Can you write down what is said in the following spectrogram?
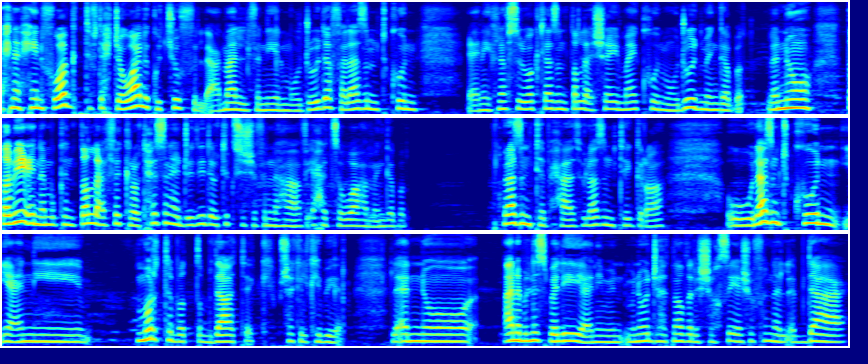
إحنا الحين في وقت تفتح جوالك وتشوف الأعمال الفنية الموجودة فلازم تكون يعني في نفس الوقت لازم تطلع شيء ما يكون موجود من قبل. لأنه طبيعي إنه ممكن تطلع فكرة وتحس إنها جديدة وتكتشف إنها في أحد سواها من قبل. ولازم تبحث ولازم تقرأ ولازم تكون يعني مرتبط بذاتك بشكل كبير. لأنه أنا بالنسبة لي يعني من, من وجهة نظري الشخصية أشوف أن الإبداع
